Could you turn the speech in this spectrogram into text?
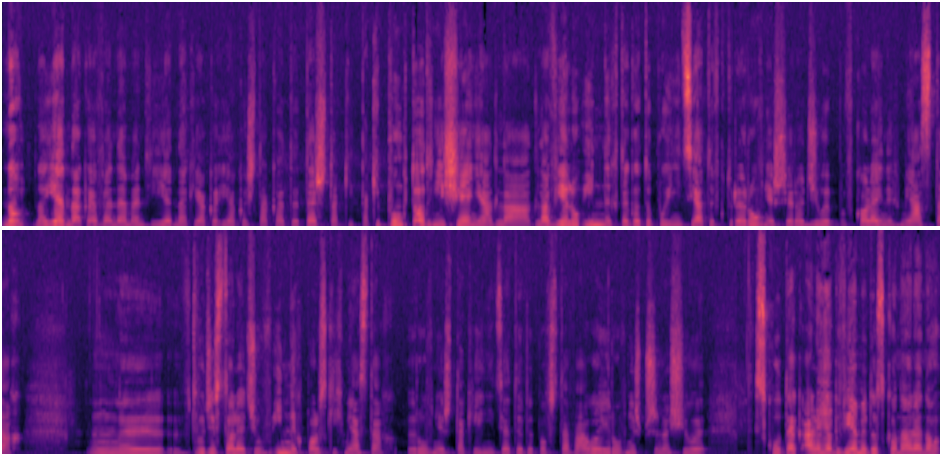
no, no jednak ewenement i jednak jako, jakoś taka te, też taki, taki punkt odniesienia dla, dla wielu innych tego typu inicjatyw, które również się rodziły w kolejnych miastach w dwudziestoleciu, w innych polskich miastach również takie inicjatywy powstawały i również przynosiły skutek, ale jak wiemy doskonale, no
